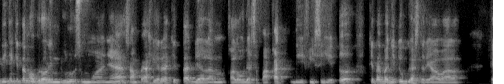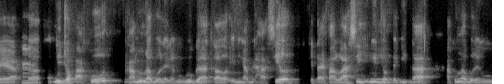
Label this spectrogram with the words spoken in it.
intinya kita ngobrolin dulu semuanya sampai akhirnya kita dalam kalau udah sepakat di visi itu kita bagi tugas dari awal. Kayak Hmm. eh, ini job aku, kamu nggak boleh ganggu gugat. Kalau ini nggak berhasil, kita evaluasi. Ini jobnya kita, aku nggak boleh ganggu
